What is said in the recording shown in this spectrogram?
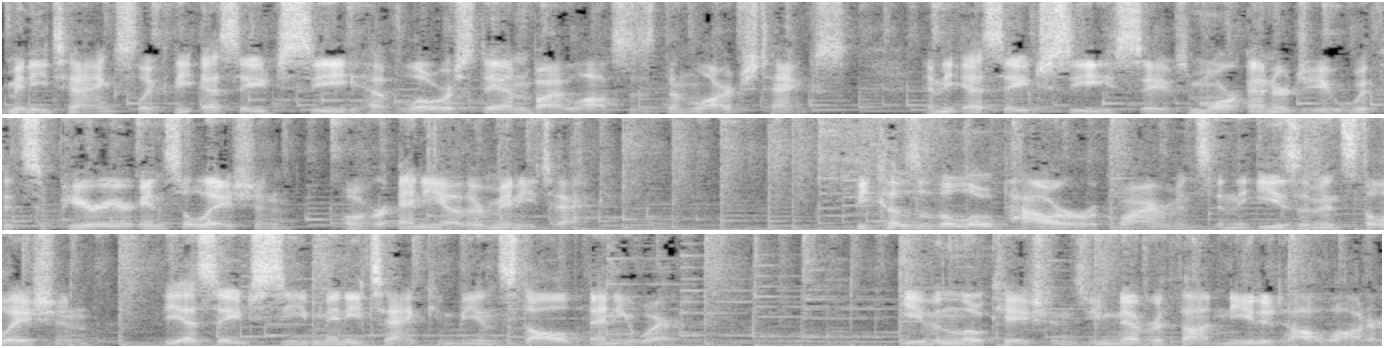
Mini tanks like the SHC have lower standby losses than large tanks, and the SHC saves more energy with its superior insulation over any other mini tank. Because of the low power requirements and the ease of installation, the SHC mini tank can be installed anywhere, even locations you never thought needed hot water.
